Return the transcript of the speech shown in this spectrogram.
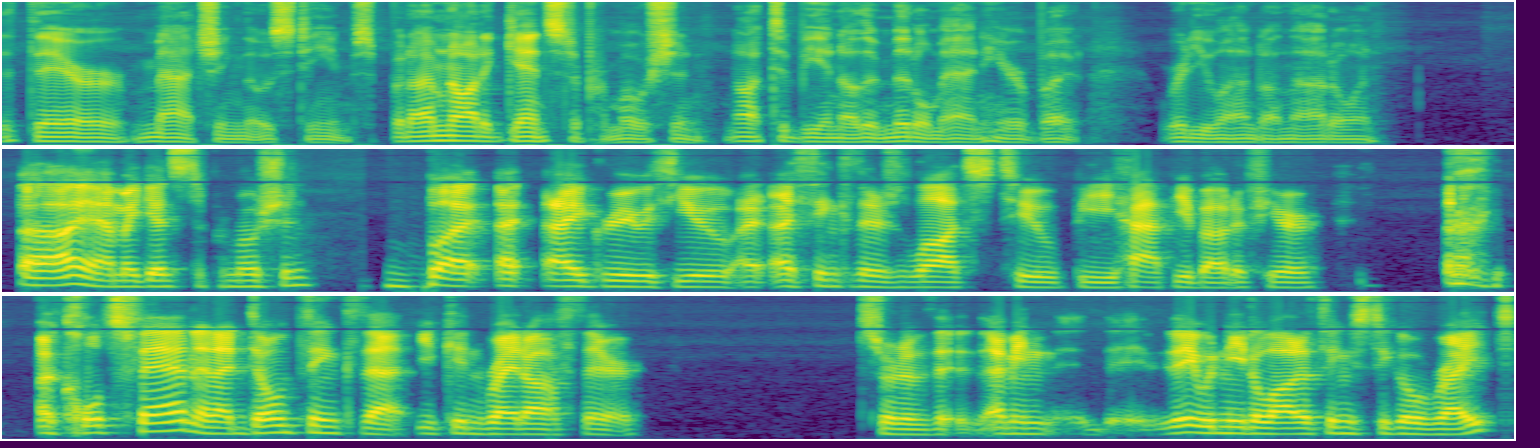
that they're matching those teams. But I'm not against a promotion, not to be another middleman here, but where do you land on that, Owen? Uh, I am against the promotion, but I, I agree with you. I, I think there's lots to be happy about if you're a Colts fan, and I don't think that you can write off their sort of. The, I mean, they would need a lot of things to go right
